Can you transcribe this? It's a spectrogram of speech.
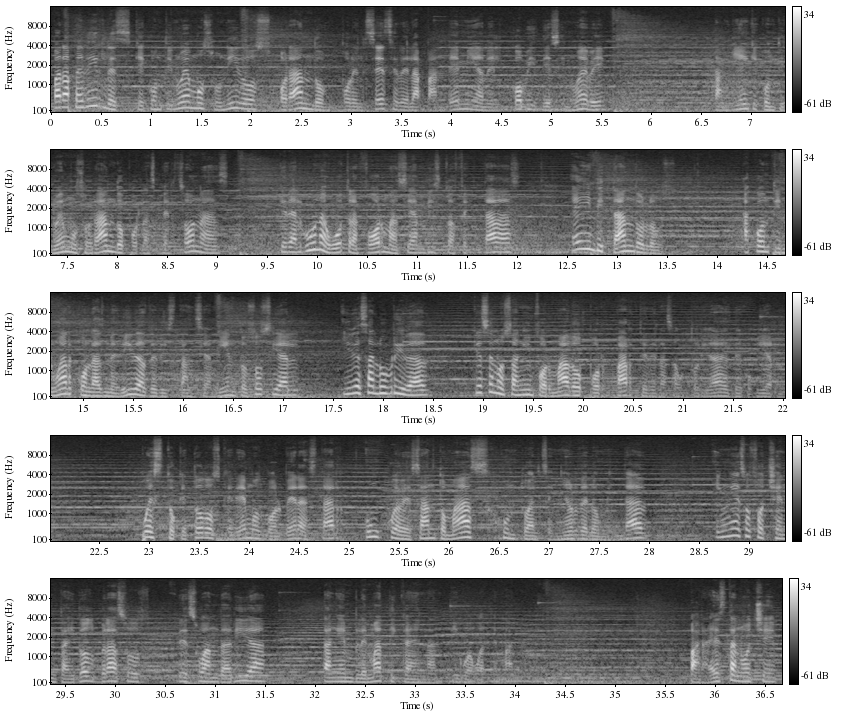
para pedirles que continuemos unidos orando por el cese de la pandemia del COVID-19, también que continuemos orando por las personas que de alguna u otra forma se han visto afectadas e invitándolos a continuar con las medidas de distanciamiento social y de salubridad que se nos han informado por parte de las autoridades de gobierno, puesto que todos queremos volver a estar un jueves santo más junto al Señor de la Humildad en esos 82 brazos de su andaría tan emblemática en la antigua Guatemala. Para esta noche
